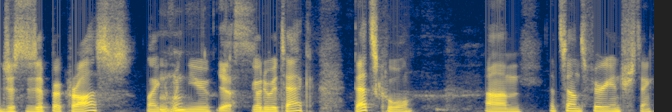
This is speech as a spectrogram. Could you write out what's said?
just zip across like when you Yes. go to attack? That's cool. Um, that sounds very interesting.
